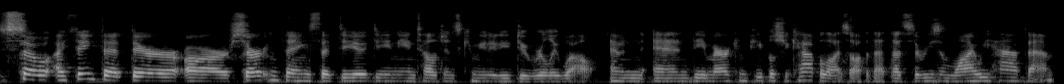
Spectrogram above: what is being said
So I think that there are certain things that DoD and the intelligence community do really well, and and the American people should capitalize off of that. That's the reason why we have them.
